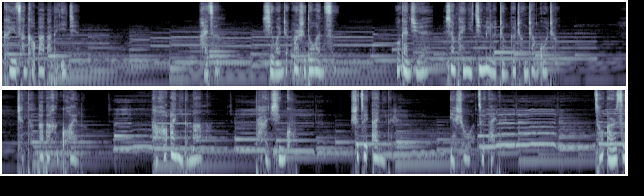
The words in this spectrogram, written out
可以参考爸爸的意见，孩子，写完这二十多万字，我感觉像陪你经历了整个成长过程。真的，爸爸很快乐。好好爱你的妈妈，她很辛苦，是最爱你的人，也是我最爱的人。从儿子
